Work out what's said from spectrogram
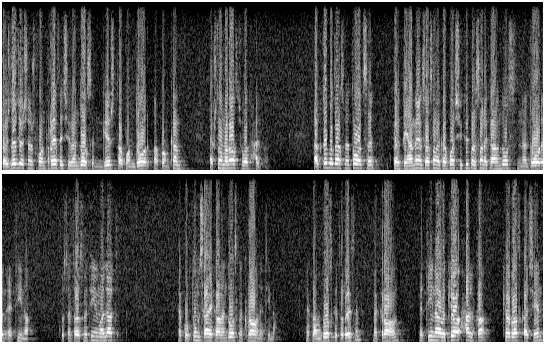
Pra çdo gjë që është formë rrethi që vendosen në gisht apo në dorë apo në këmbë, e kështu me radhë quhet halqa. A këtu po transmetohet se pejgamberi sallallahu alajhi wasallam ka pa që ky person e ka vendosur në dorën e tijna. Kurse në transmetimin më lart e kuptuam se ai e ka vendosur në krahun e tij. e ka vendosur këtë rrethin në krahun e tijna dhe kjo halka kjo rreth ka qenë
